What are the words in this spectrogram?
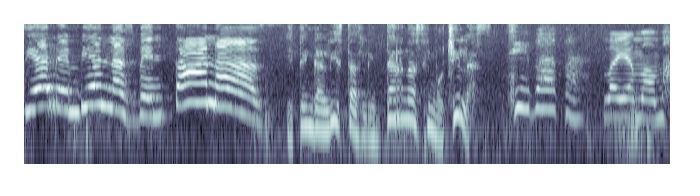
Cierren bien las ventanas. Y tengan listas linternas y mochilas. Sí, papá. Vaya mamá.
